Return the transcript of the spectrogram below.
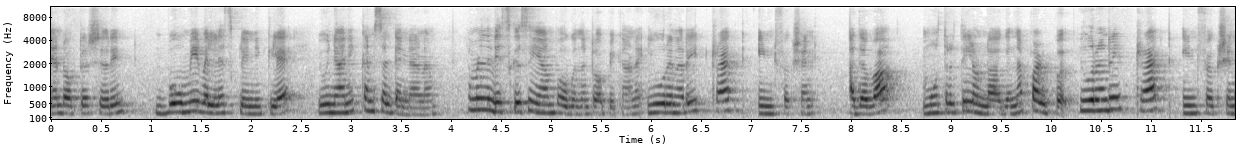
ഞാൻ ഡോക്ടർ ഷെറിൻ ഭൂമി വെൽനസ് ക്ലിനിക്കിലെ യുനാനി കൺസൾട്ടന്റ് ആണ്. നമ്മൾ ഇന്ന് ഡിസ്കസ് ചെയ്യാൻ പോകുന്ന ടോപ്പിക്കാണ് യൂറിനറി ട്രാക്ട് ഇൻഫെക്ഷൻ അഥവാ മൂത്രത്തിൽ ഉണ്ടാകുന്ന പഴുപ്പ്. യൂറിനറി ട്രാക്ട് ഇൻഫെക്ഷൻ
